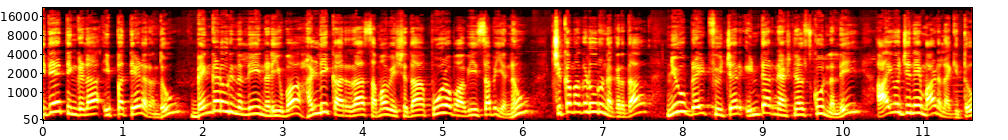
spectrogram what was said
ಇದೇ ತಿಂಗಳ ಇಪ್ಪತ್ತೇಳರಂದು ಬೆಂಗಳೂರಿನಲ್ಲಿ ನಡೆಯುವ ಹಳ್ಳಿಕಾರರ ಸಮಾವೇಶದ ಪೂರ್ವಭಾವಿ ಸಭೆಯನ್ನು ಚಿಕ್ಕಮಗಳೂರು ನಗರದ ನ್ಯೂ ಬ್ರೈಟ್ ಫ್ಯೂಚರ್ ಇಂಟರ್ ನ್ಯಾಷನಲ್ ಸ್ಕೂಲ್ನಲ್ಲಿ ಆಯೋಜನೆ ಮಾಡಲಾಗಿತ್ತು.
